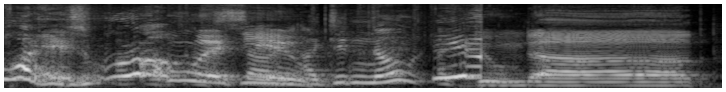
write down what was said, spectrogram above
What is wrong with Sorry, you? I didn't know. You Doomed up.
